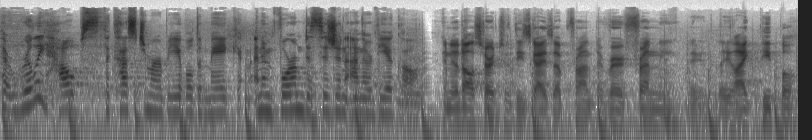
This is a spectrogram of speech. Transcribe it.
that really helps the customer be able to make an informed decision on their vehicle. And it all starts with these guys up front. They're very friendly, they, they like people.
